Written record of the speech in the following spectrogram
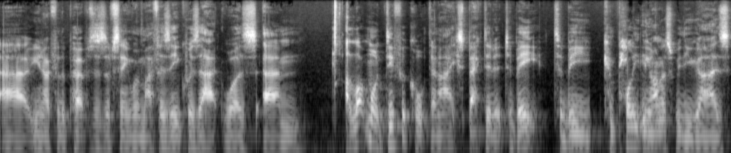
uh, you know, for the purposes of seeing where my physique was at was, um, a lot more difficult than I expected it to be. To be completely honest with you guys,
